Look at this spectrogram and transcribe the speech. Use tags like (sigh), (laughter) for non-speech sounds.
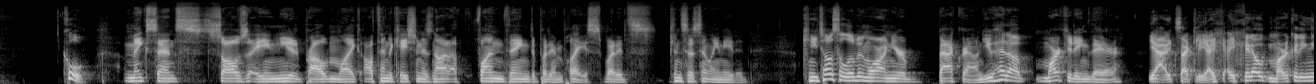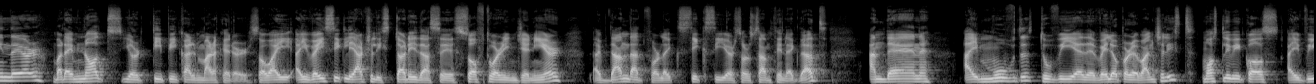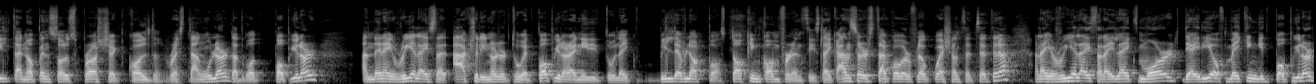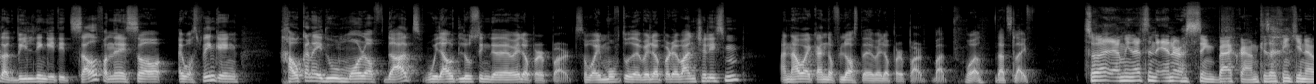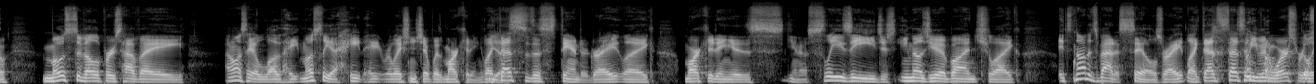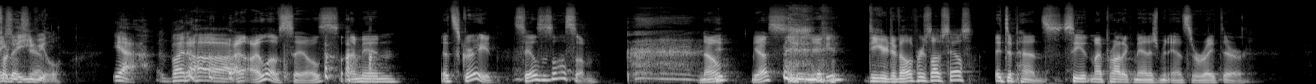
Cool. Makes sense. Solves a needed problem. Like authentication is not a fun thing to put in place, but it's consistently needed. Can you tell us a little bit more on your background? You head up marketing there. Yeah, exactly. I, I head out marketing in there, but I'm not your typical marketer. So I, I basically actually studied as a software engineer. I've done that for like six years or something like that. And then I moved to be a developer evangelist, mostly because I built an open source project called Restangular that got popular. And then I realized that actually, in order to get popular, I needed to like build a blog post, talk in conferences, like answer Stack Overflow questions, etc. And I realized that I liked more the idea of making it popular than building it itself. And then I saw, I was thinking, how can I do more of that without losing the developer part? So I moved to developer evangelism, and now I kind of lost the developer part. But well, that's life. So I mean, that's an interesting background because I think you know most developers have a I don't want to say a love hate, mostly a hate hate relationship with marketing. Like yes. that's the standard, right? Like marketing is, you know, sleazy, just emails you a bunch. Like it's not as bad as sales, right? Like that's that's an even worse relationship. (laughs) Those are the evil. Yeah, but uh, (laughs) I, I love sales. I mean, it's great. Sales is awesome. No? Yes? Maybe? (laughs) Do your developers love sales? It depends. See my product management answer right there.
